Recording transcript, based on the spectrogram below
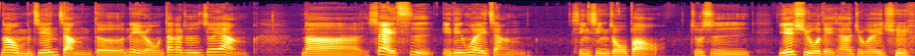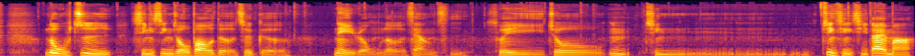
那我们今天讲的内容大概就是这样，那下一次一定会讲行星周报，就是也许我等一下就会去。录制《行星周报》的这个内容了，这样子，所以就嗯，请敬请期待吗？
